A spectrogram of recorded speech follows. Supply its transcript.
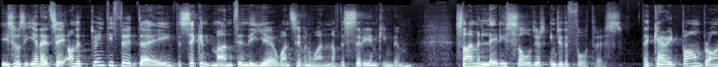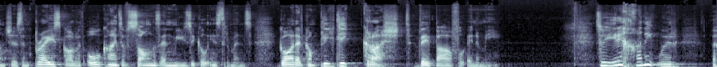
hier is die een wat sê on the 23rd day, the second month in the year 171 of the Syrian kingdom, Simon led his soldiers into the fortress. They carried palm branches and praised God with all kinds of songs and musical instruments. God had completely crushed their powerful enemy. So hierdie gaan nie oor 'n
